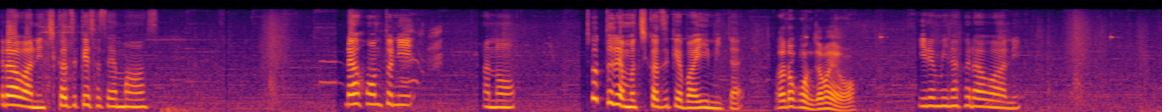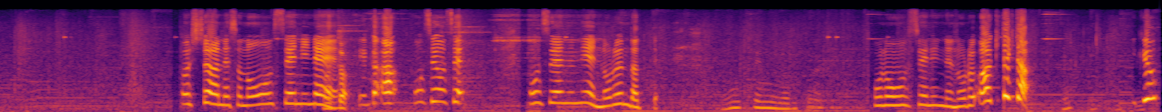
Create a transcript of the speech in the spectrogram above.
フラワーに近づけさせます。これは本当にあのちょっとでも近づけばいいみたい。あロコン邪魔よ。イルミナフラワーに。そしたらねその温泉にねあ温泉温泉温泉にね乗るんだって。温泉に乗るってこの温泉にね乗る。あ来た来た。行くよ。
